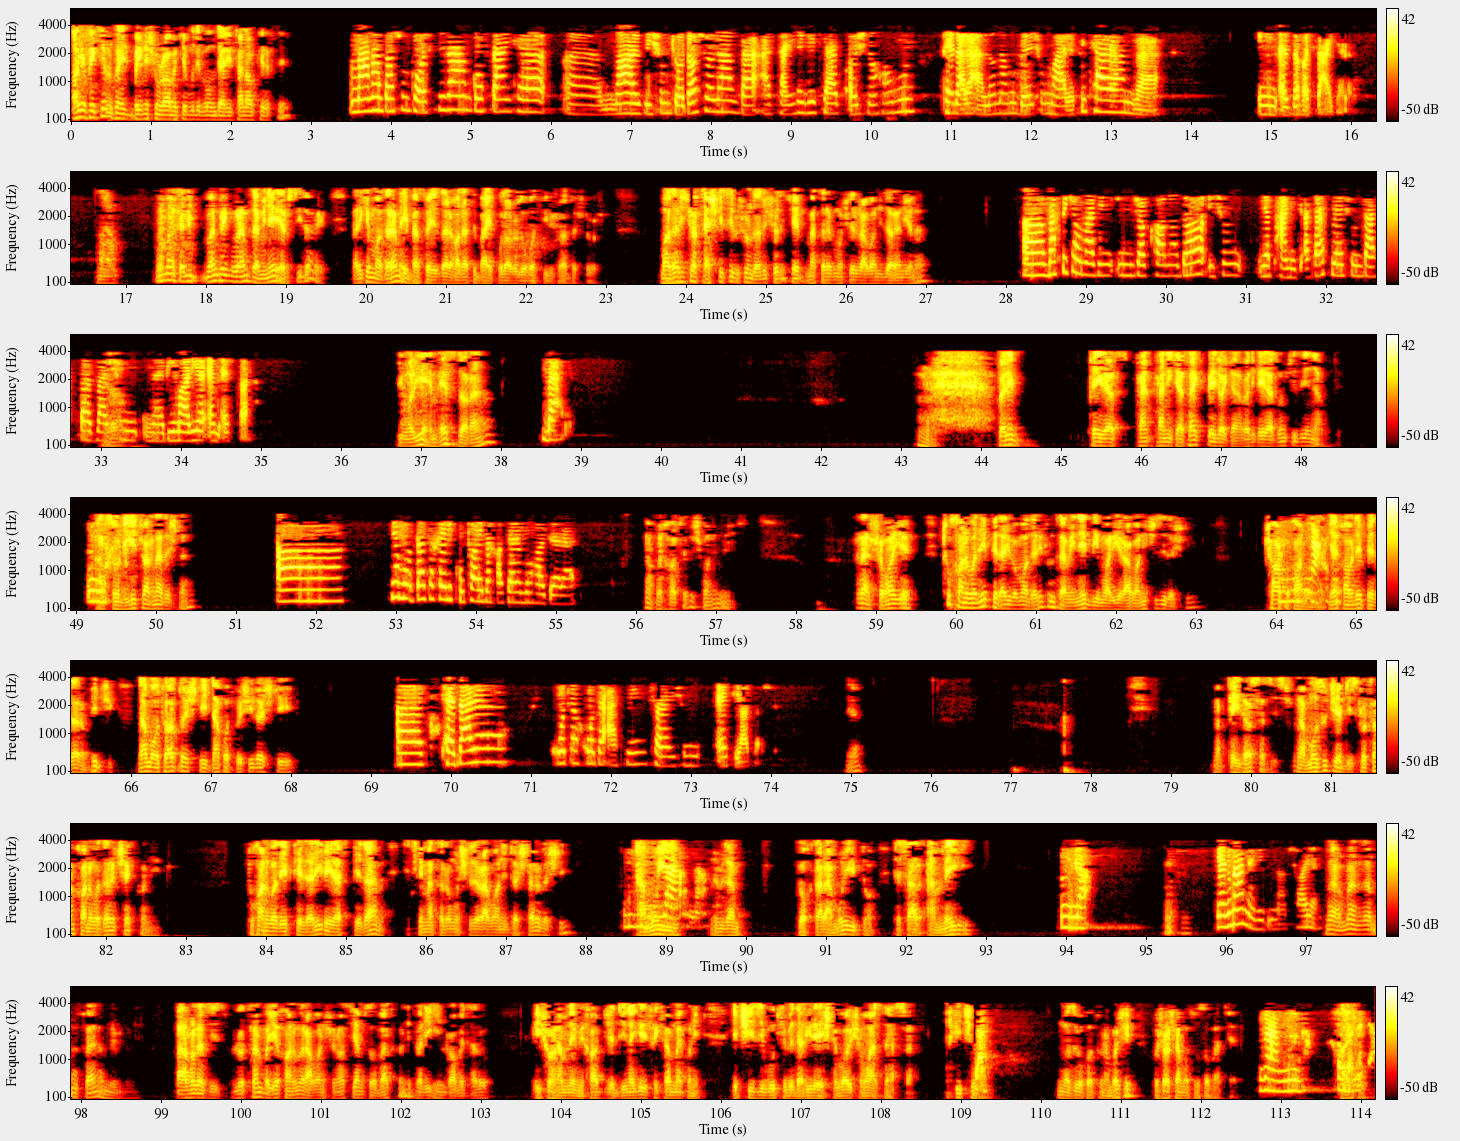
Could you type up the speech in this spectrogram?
آیا فکر می‌کنید بینشون رابطه بوده به اون دلیل طلاق گرفته؟ من ازشون پرسیدم گفتن که من از ایشون جدا شدم و از طریق یکی از آشناهامون پدر الانم رو بهشون معرفی کردن و این ازدواج سر گرفت من من خیلی من فکر کنم زمینه ارثی داره. برای که مادرم این بسای در حالت bipolar رو دو قطبی داشته باشه. مادر هیچ تشخیصی روشون داده شده که مثلا مشکل روانی دارن یا نه؟ وقتی که اومدیم اینجا کانادا ایشون یه panic attack بهشون دست داد و بیماری ام اس دارن بیماری MS دارن؟ بله. ولی غیر از پنیک اتک پیدا کردن ولی غیر از اون چیزی نبود افسردگی هیچ وقت نداشتن؟ یه مدت خیلی کوتاهی به خاطر مهاجرت. نه به خاطرش مهم نیست. نه شما یه تو خانواده پدری و مادریتون زمینه بیماری روانی چیزی داشتی؟ چهار تا خانواده یعنی خانواده پدرم. هیچی. نه معتاد داشتید نه خودکشی داشتید پدر خود خود اصلی چرا ایشون اعتیاد داشت. نه. پیداست عزیز. نه موضوع جدیست لطفا خانواده رو چک کنید. تو خانواده پدری غیر از پدر که مثلا مشکل روانی داشته رو داشتی؟ عمویی؟ نمی‌دونم. دختر عمویی دو پسر عمه نه. یعنی من نمی‌دونم شاید. نه من مطمئنم نمی‌دونم. برحال عزیز لطفا با یه خانم روانشناسی هم صحبت کنید ولی این رابطه رو ایشون هم نمی‌خواد جدی نگیرید فکرم نکنید. یه چیزی بود که به دلیل اشتباه شما از دست رفت. هیچ نه. مواظب خودتونم باشید. خوشحال شما صحبت کرد ممنونم. All right.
